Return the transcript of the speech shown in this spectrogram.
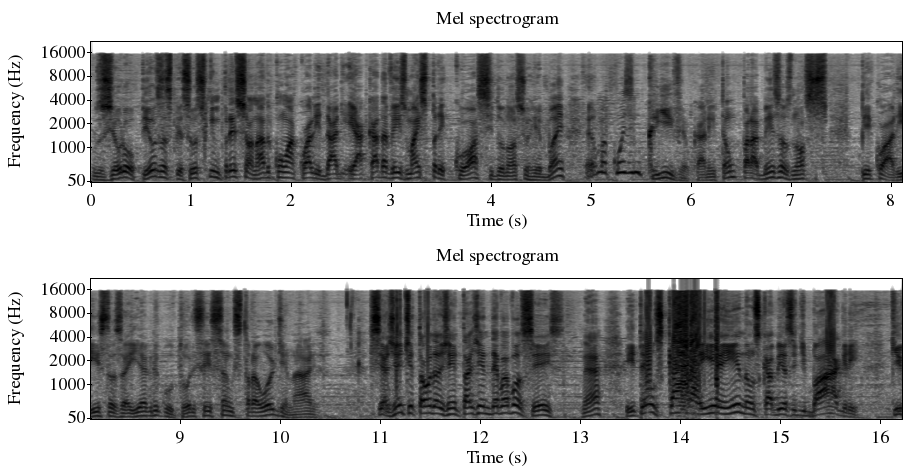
os, europeus, as pessoas ficam impressionadas com a qualidade, é a cada vez mais precoce do nosso rebanho. É uma coisa incrível, cara. Então, parabéns aos nossos pecuaristas aí, agricultores, vocês são extraordinários. Se a gente tá onde a gente tá, a gente deve a vocês, né? E tem uns caras aí ainda, uns cabeça de bagre, que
